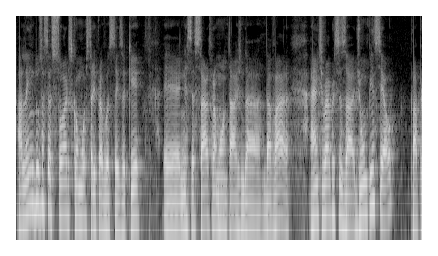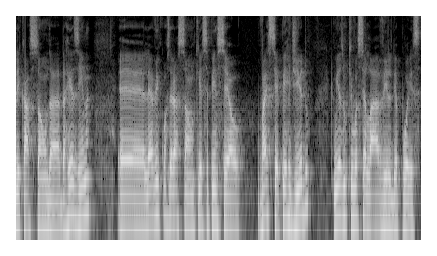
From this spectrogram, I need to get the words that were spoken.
Além dos acessórios que eu mostrei para vocês aqui, é, necessários para a montagem da, da vara, a gente vai precisar de um pincel para aplicação da, da resina. É, leve em consideração que esse pincel vai ser perdido, mesmo que você lave ele depois,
